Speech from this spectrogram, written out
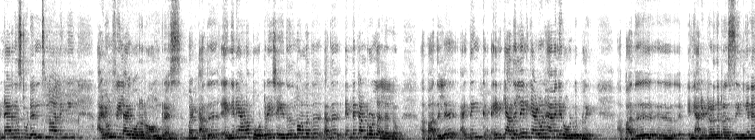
ഉണ്ടായിരുന്ന സ്റ്റുഡൻസിനോ അല്ലെങ്കിൽ I don't feel I wore a wrong dress but അത് എങ്ങനെയാണോ പോർട്രേ ചെയ്തതെന്നുള്ളത് അത് എന്റെ കൺട്രോളിലല്ലല്ലോ അപ്പം അതിൽ ഐ തിങ്ക് എനിക്ക് അതിൽ എനിക്ക് I don't have any role to play അപ്പം അത് ഞാൻ ഇട്ടിരുന്ന ഡ്രസ്സ് ഇങ്ങനെ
